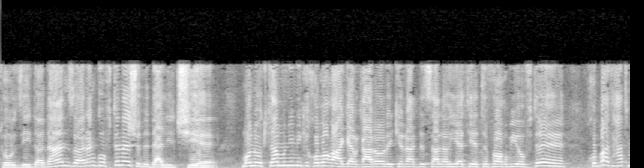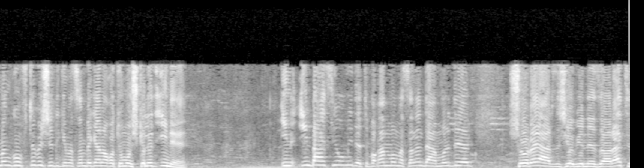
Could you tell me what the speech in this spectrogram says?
توضیح دادن ظاهرا گفته نشده دلیل چیه. ما نکتمون اینه که خب آقا اگر قراره که رد صلاحیتی اتفاق بیفته خب باید حتما گفته بشه دیگه مثلا بگن آقا تو مشکلت اینه. این این بحثی امید اتفاقا ما مثلا در مورد شورای ارزشیابی نظارت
